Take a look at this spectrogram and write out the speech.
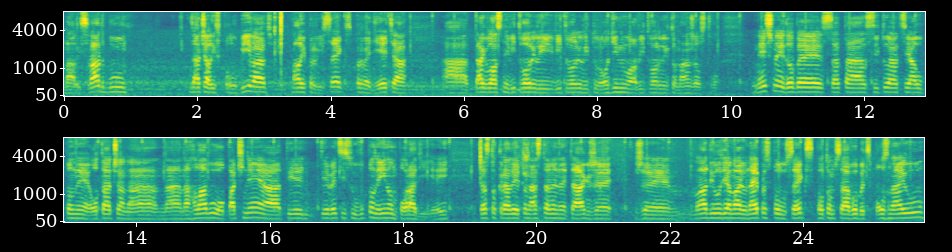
mali svadbu, začali spolu bývať, mali prvý sex, prvé dieťa a tak vlastne vytvorili, vytvorili tú rodinu a vytvorili to manželstvo. V dnešnej dobe sa tá situácia úplne otáča na, na, na hlavu opačne a tie, tie veci sú v úplne inom poradí. Hej. Častokrát je to nastavené tak, že že mladí ľudia majú najprv spolu sex, potom sa vôbec poznajú,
